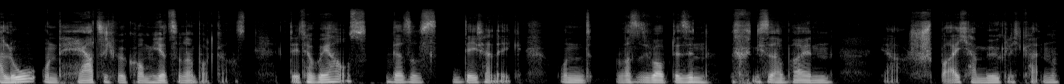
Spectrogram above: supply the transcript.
Hallo und herzlich willkommen hier zu einem Podcast. Data Warehouse versus Data Lake. Und was ist überhaupt der Sinn dieser beiden ja, Speichermöglichkeiten, ne?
